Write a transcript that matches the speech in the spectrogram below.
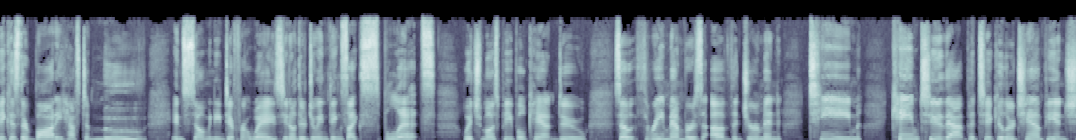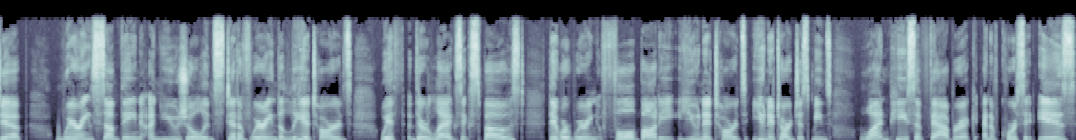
because their body has to move in so many different ways. You know, they're doing things like splits, which most people can't do. So, three members of the German team came to that particular championship wearing something unusual. Instead of wearing the leotards with their legs exposed, they were wearing full body unitards. Unitard just means one piece of fabric, and of course, it is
